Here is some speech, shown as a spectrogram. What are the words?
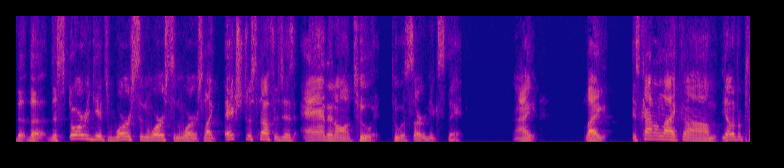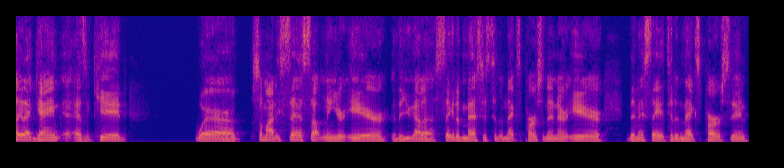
the, the the story gets worse and worse and worse. Like extra stuff is just added on to it to a certain extent. Right? Like it's kind of like um y'all ever play that game as a kid where somebody says something in your ear and then you gotta say the message to the next person in their ear then they say it to the next person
